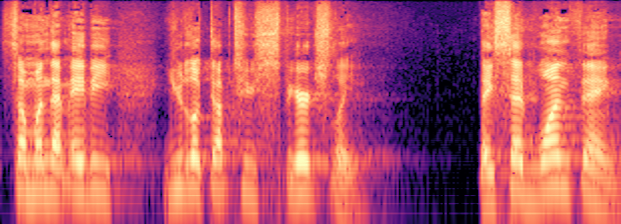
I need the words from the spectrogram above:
Someone that maybe you looked up to spiritually. They said one thing,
